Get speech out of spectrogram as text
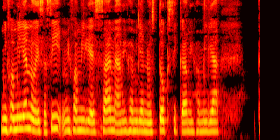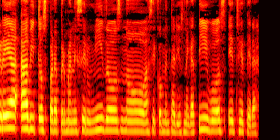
mi familia no es así, mi familia es sana, mi familia no es tóxica, mi familia crea hábitos para permanecer unidos, no hace comentarios negativos, etc.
